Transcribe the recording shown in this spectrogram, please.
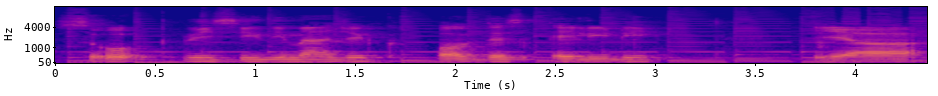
So we see the magic of this LED yeah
